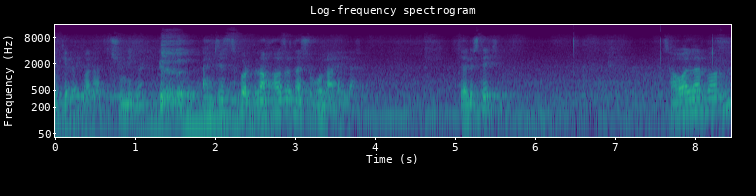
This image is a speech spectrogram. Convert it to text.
bukilib qoladi. Tushundingmi? Ana uchun sport bilan hozirdan shug'ullaninglar. Kelishdik. Savollar bormi?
